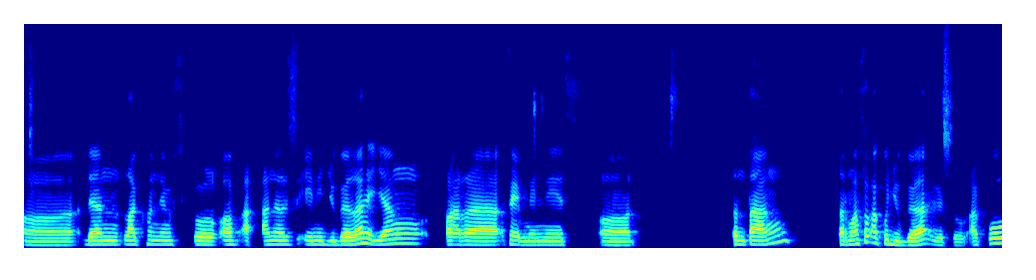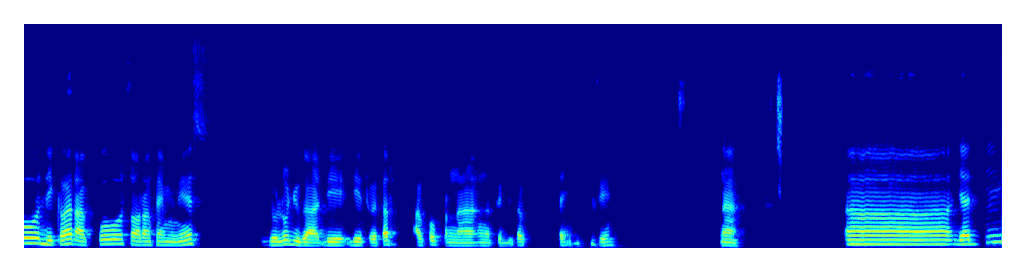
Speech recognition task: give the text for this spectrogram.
uh, dan Lacanian School of Analysis ini juga lah yang para feminis uh, tentang termasuk aku juga gitu. Aku declare aku seorang feminis dulu juga di di Twitter aku pernah ngetik gitu sih. Nah, uh, jadi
